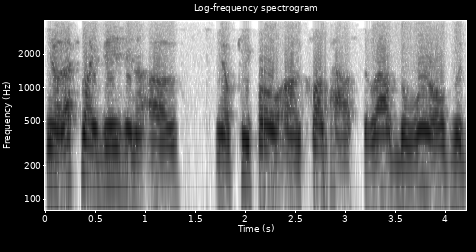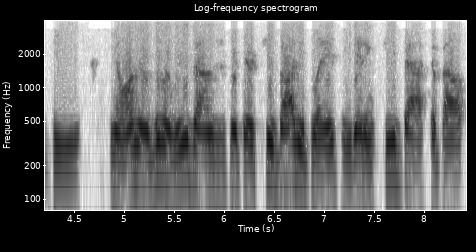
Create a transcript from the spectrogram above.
you know, that's my vision of, you know, people on Clubhouse throughout the world would be, you know, on their little rebounders with their two body blades and getting feedback about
